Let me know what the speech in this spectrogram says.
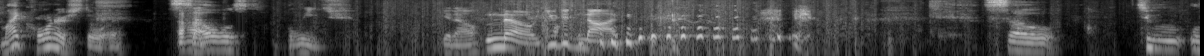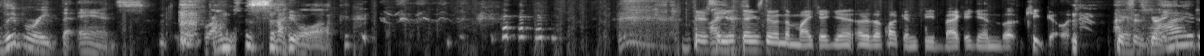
my corner store Uh-huh. sells bleach you know no, you did not. So, to liberate the ants from the sidewalk, Pearson, I- your thing's doing the mic again or the fucking feedback again, but keep going. I This is great. applied.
